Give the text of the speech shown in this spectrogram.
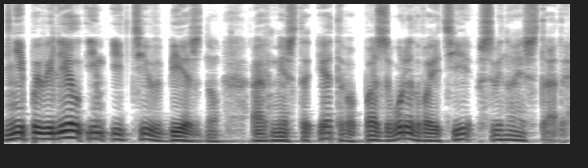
не повелел им идти в бездну, а вместо этого позволил войти в свиное стадо.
